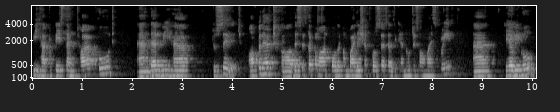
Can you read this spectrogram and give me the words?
we have to paste the entire code. And then we have to save it. After that uh, this is the command for the compilation process as you can notice on my screen. And here we go.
